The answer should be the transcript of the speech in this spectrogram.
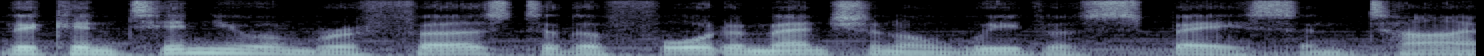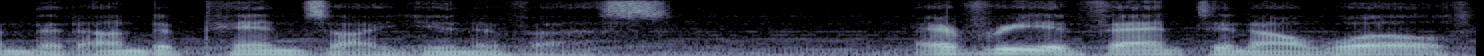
the continuum refers to the four dimensional weave of space and time that underpins our universe. Every event in our world,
